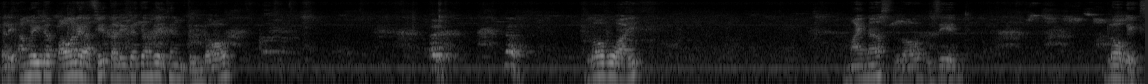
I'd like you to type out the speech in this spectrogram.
তাহলে আমরা এটা পাওয়ারে আছে, তাহলে এটাকে আমরা এখানে log log y minus log z log x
